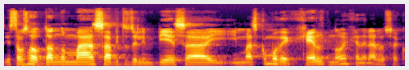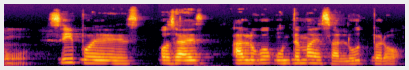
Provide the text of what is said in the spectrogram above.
estamos adoptando más hábitos de limpieza y, y más como de health, ¿no? En general, o sea, como... Sí, pues, o sea, es algo, un tema de salud, pero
